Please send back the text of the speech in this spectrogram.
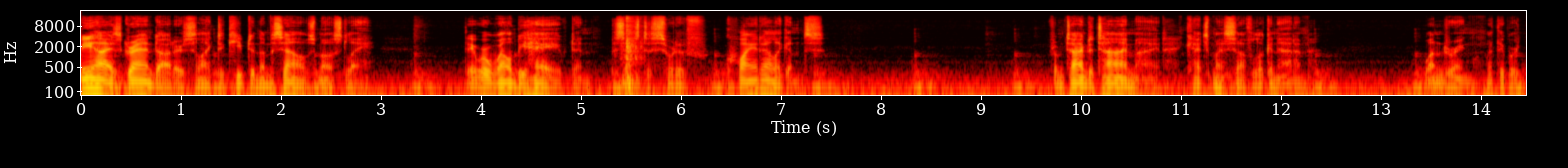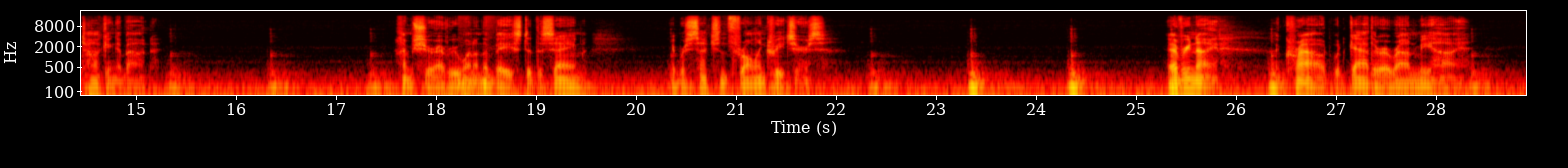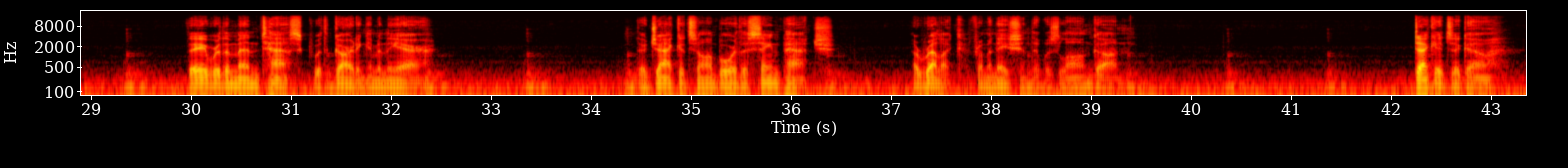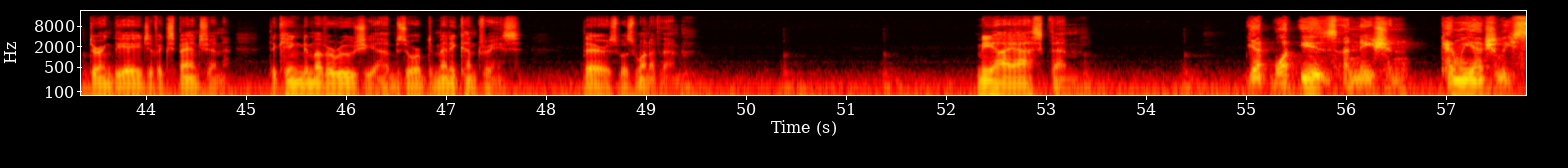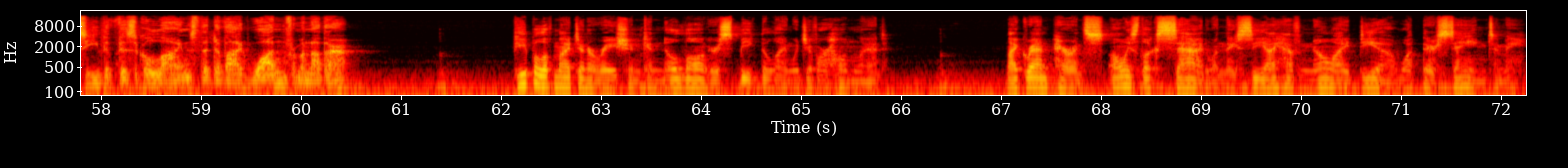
Mihai's granddaughters liked to keep to themselves mostly. They were well behaved and possessed a sort of quiet elegance. From time to time, I'd catch myself looking at them, wondering what they were talking about. I'm sure everyone on the base did the same. They were such enthralling creatures. Every night, a crowd would gather around Mihai. They were the men tasked with guarding him in the air. Their jackets all bore the same patch, a relic from a nation that was long gone. Decades ago, during the Age of Expansion, the Kingdom of Erusia absorbed many countries. Theirs was one of them. Mihai asked them, Yet what is a nation? Can we actually see the physical lines that divide one from another? People of my generation can no longer speak the language of our homeland. My grandparents always look sad when they see I have no idea what they're saying to me.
